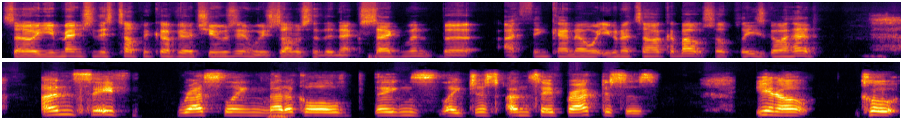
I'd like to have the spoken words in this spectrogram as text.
so you mentioned this topic of your choosing, which is obviously the next segment, but I think I know what you're going to talk about. So please go ahead. Unsafe wrestling, medical things like just unsafe practices. You know, Co-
